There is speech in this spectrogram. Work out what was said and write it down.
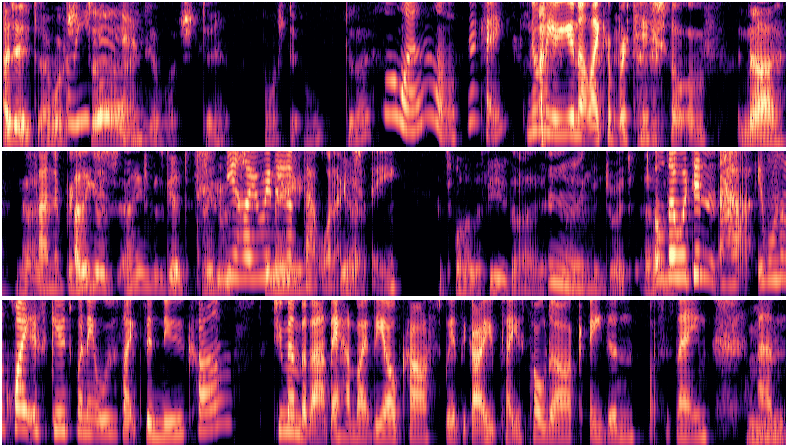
I did. I watched. you Uh, I did? think I watched it. I watched it all. Did I? Oh, wow. Okay. Normally, you're not like a British sort of. No, no. Fan of British. I think it was. I think it was good. I think it was. Yeah, I really me, loved that one, actually. It's one of the few that I, I Mm. have enjoyed. Um, Although it didn't, ha- it wasn't quite as good when it was like the new cast. Do you remember that they had like the old cast with the guy who plays Poldark, Aidan, what's his name, Hmm. um,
